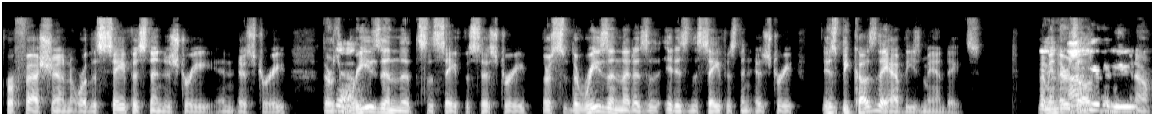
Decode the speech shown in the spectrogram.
profession or the safest industry in history there's Yeah. a reason that's the safest history there's the reason that is it is the safest in history is because they have these mandates i mean there's I a you you. know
